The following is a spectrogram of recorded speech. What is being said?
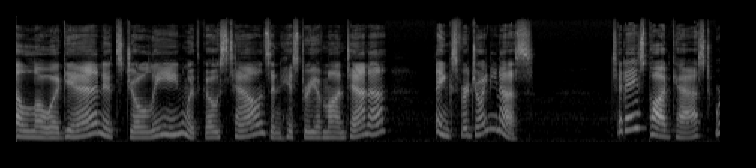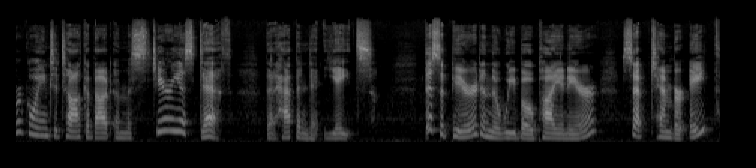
Hello again, it's Jolene with Ghost Towns and History of Montana. Thanks for joining us. Today's podcast, we're going to talk about a mysterious death that happened at Yates. This appeared in the Wibaux Pioneer, September 8th,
